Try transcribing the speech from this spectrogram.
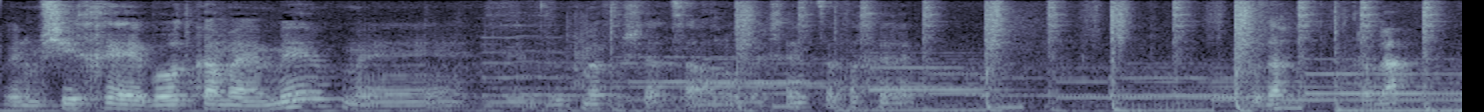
ונמשיך בעוד כמה ימים, בדיוק מאיפה שעצרנו, ושאין קצת אחרת. תודה. תודה.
